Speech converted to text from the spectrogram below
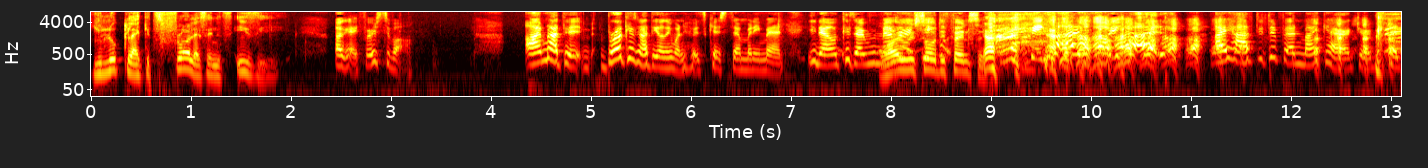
you look like it's flawless and it's easy. Okay, first of all, I'm not the Brooke is not the only one who's kissed so many men. You know, because I remember Why are you so defensive? because because I have to defend my character because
